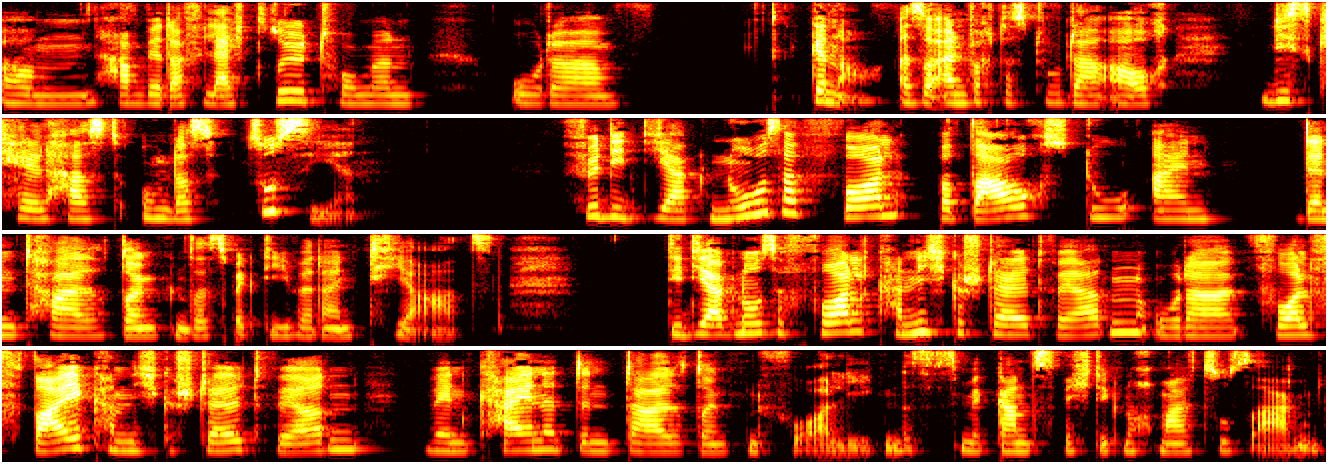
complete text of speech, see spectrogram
ähm, haben wir da vielleicht Rötungen? Oder genau, also einfach, dass du da auch die Skill hast, um das zu sehen. Für die Diagnose voll brauchst du ein Dentalröntgen respektive dein Tierarzt. Die Diagnose voll kann nicht gestellt werden oder voll frei kann nicht gestellt werden, wenn keine Dentalröntgen vorliegen. Das ist mir ganz wichtig nochmal zu sagen.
